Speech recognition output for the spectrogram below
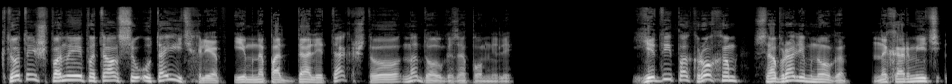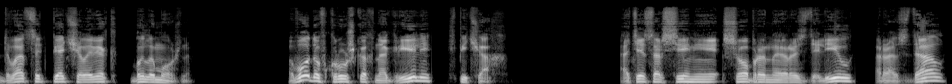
Кто-то из шпаны пытался утаить хлеб, им наподдали так, что надолго запомнили. Еды по крохам собрали много, накормить 25 человек было можно. Воду в кружках нагрели в печах. Отец Арсений собранное разделил, раздал,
